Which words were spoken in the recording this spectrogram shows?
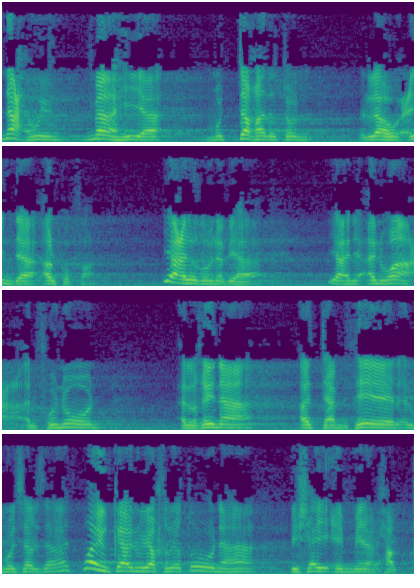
نحو ما هي متخذة له عند الكفار. يعرضون بها يعني أنواع الفنون الغنى التمثيل المسلسلات وإن كانوا يخلطونها بشيء من الحق.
